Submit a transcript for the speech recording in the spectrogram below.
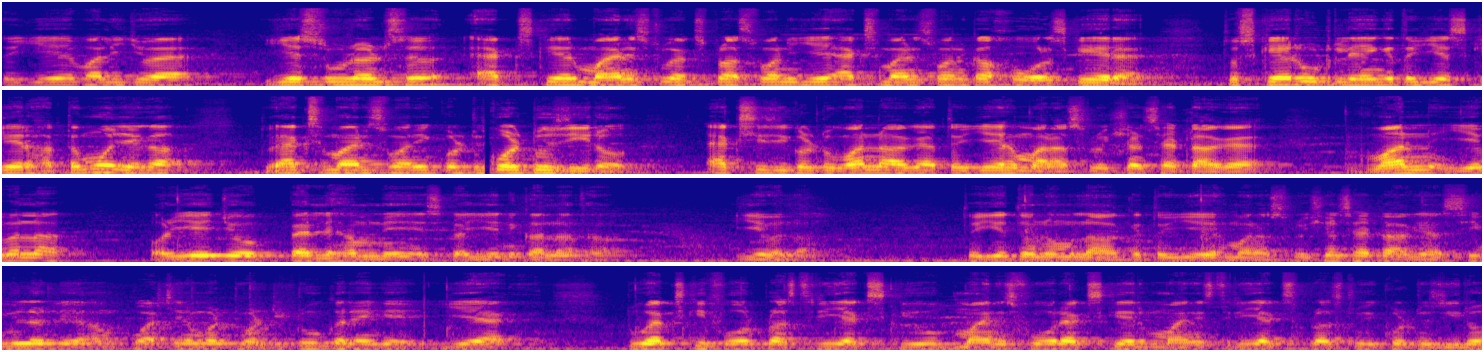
तो ये वाली जो है, ये students x square minus two x plus one ये एक्स माइनस वन का होल स्केयर है। तो स्केयर रूट लेंगे तो ये स्केयर ख़त्म हो जाएगा। तो x minus one equal to equal to zero x is equal to one आ गया तो ये हमारा सोल्यूशन सेट आ गया। वन ये वाला, और ये जो पहले हमने इसका ये निकाला था, ये वाला। तो ये दोनों मिला के तो ये हमारा सोल्यूशन सेट आ गया। सिमिलरली हम क्वेश्चन नंबर ट्वेंटी टू करेंगे। ये टू एक्स की four plus three x cube, minus four x square minus three x plus two equal to zero.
